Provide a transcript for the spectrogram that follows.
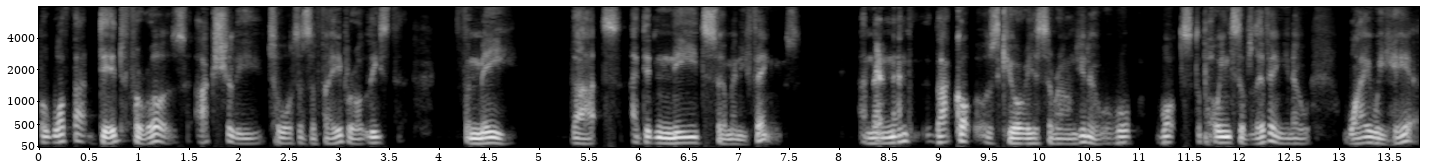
But what that did for us actually taught us a favor, or at least for me, that I didn't need so many things. And then, then that got us curious around, you know, well, what's the point of living? You know, why are we here?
